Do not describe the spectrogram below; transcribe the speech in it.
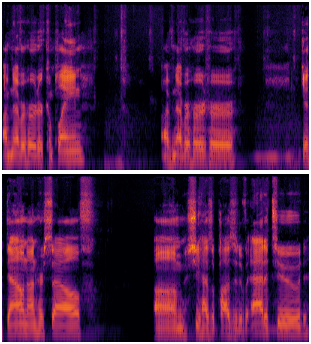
I've never heard her complain. I've never heard her get down on herself. Um, she has a positive attitude.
